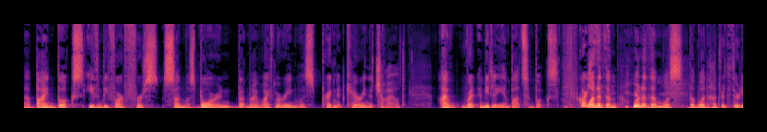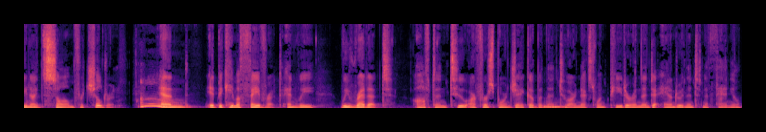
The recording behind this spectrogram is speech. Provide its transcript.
uh, buying books even before our first son was born, but my wife Maureen was pregnant carrying the child. I went immediately and bought some books. Of course one of them, one of them was the 139th Psalm for children, and it became a favorite. And we we read it often to our firstborn Jacob, and then to mm. our next one Peter, and then to Andrew, and then to Nathaniel.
